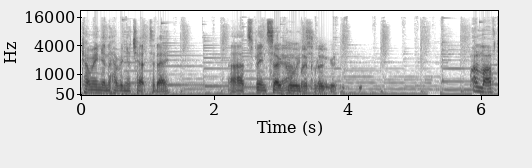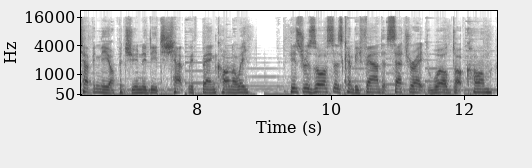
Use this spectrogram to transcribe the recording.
coming and having a chat today. Uh, it's been so yeah, good. My pleasure. I loved having the opportunity to chat with Ben Connolly. His resources can be found at saturatetheworld.com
